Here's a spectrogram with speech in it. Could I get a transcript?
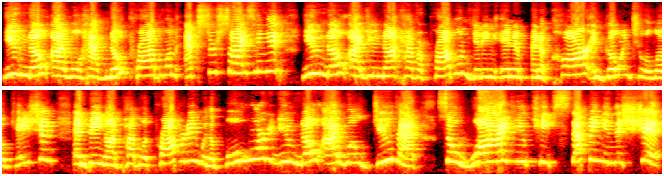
You know I will have no problem exercising it. You know I do not have a problem getting in a, in a car and going to a location and being on public property with a bullhorn. You know I will do that. So why do you keep stepping in the shit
